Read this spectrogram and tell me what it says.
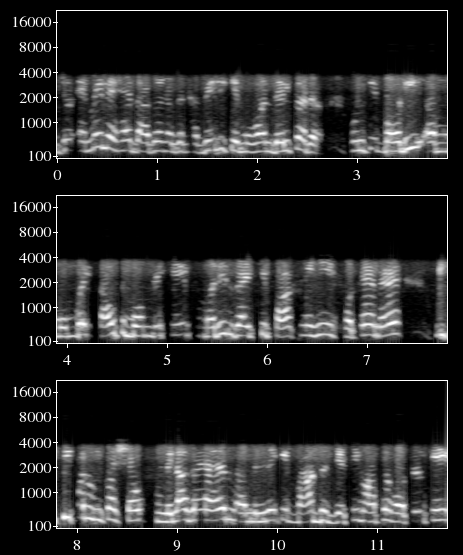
जो एमएलए है दादरा नगर हवेली के मोहन देलकर, उनकी बॉडी मुंबई साउथ बॉम्बे के मरीन ड्राइव के पास में ही एक होटल है इसी पर उनका शव मिला गया है मिलने के बाद जैसे वहाँ पर होटल के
